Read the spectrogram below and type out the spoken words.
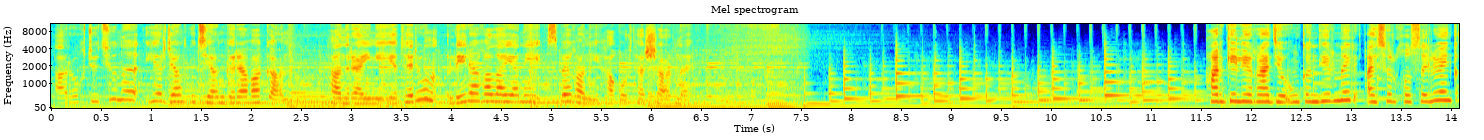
Առողջությունը երջանկության գրավական։ Հանրայինի եթերում Լիրա Ղալայանի սպեղանի հաղորդաշարն է։ Հարգելի ռադիո ունկնդիրներ, այսօր խոսելու ենք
